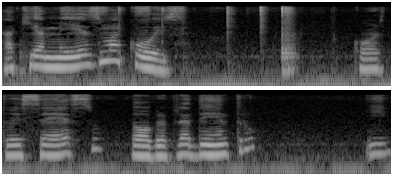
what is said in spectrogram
Aqui a mesma coisa. Corta o excesso, dobra pra dentro e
